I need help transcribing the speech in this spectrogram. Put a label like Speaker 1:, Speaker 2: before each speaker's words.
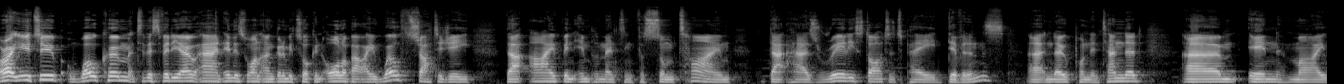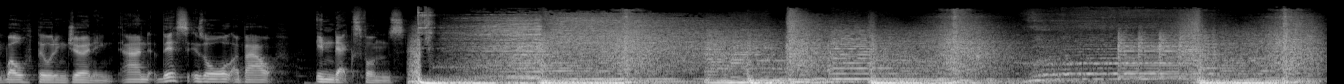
Speaker 1: All right, YouTube, welcome to this video. And in this one, I'm going to be talking all about a wealth strategy that I've been implementing for some time that has really started to pay dividends, uh, no pun intended, um, in my wealth building journey. And this is all about index funds.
